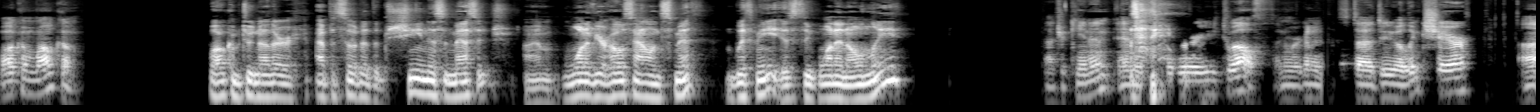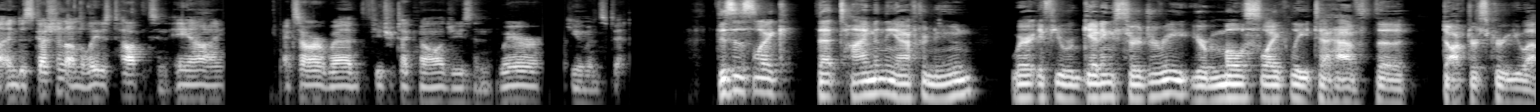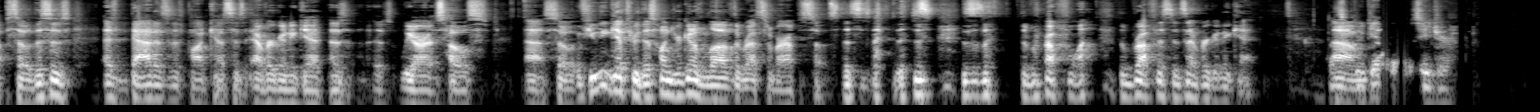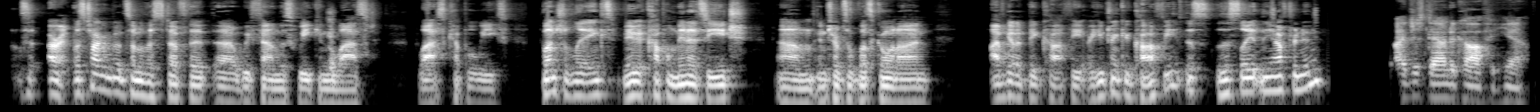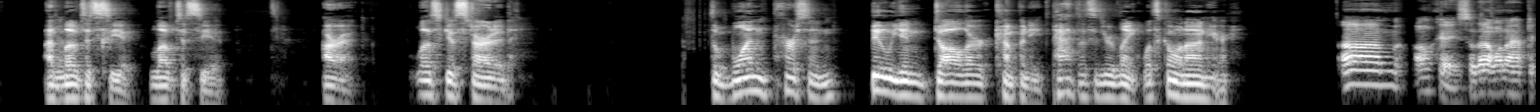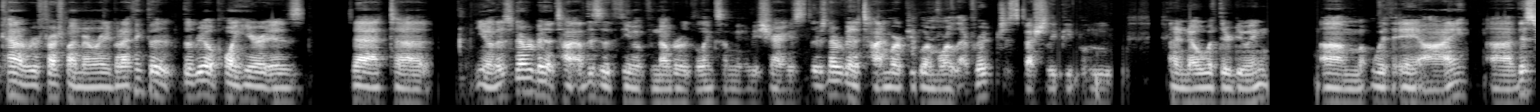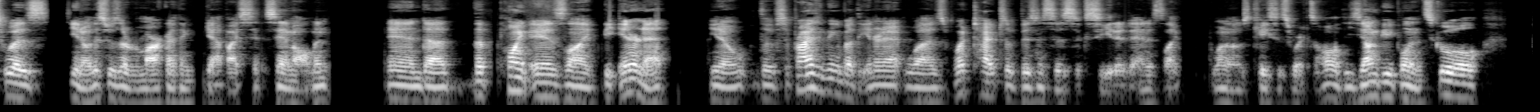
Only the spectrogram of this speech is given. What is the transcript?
Welcome, welcome. Welcome to another episode of The Machine is the Message. I'm one of your hosts, Alan Smith. With me is the one and only Patrick Keenan, and it's February 12th, and we're going to uh, do a link share uh, and discussion on the latest topics in AI, XR, web, future technologies, and where humans fit. This is like that time in the afternoon where if you were getting surgery, you're most likely to have the doctor screw you up. So this is as bad as this podcast is ever going to get as, as we are as hosts. Uh, so if you can get through this one, you're going to love the rest of our episodes. This is this is this is the, the rough one, the roughest it's ever going to get. Um, the procedure. So, all right, let's talk about some of the stuff that uh, we found this week in the last last couple weeks. Bunch of links, maybe a couple minutes each, um, in terms of what's going on. I've got a big coffee. Are you drinking coffee this this late in the afternoon? I just downed a coffee. Yeah. I'd love to see it. Love to see it. All right, let's get started. The one person billion dollar company. Pat, this is your link. What's going on here? Um, okay, so that one I have to kind of refresh my memory, but I think the the real point here is that uh, you know, there's never been a time. This is the theme of a number of the links I'm going to be sharing. Is there's never been a time where people are more leveraged, especially people who kind of know what they're doing um, with AI. Uh, this was, you know, this was a remark I think, yeah, by Sam Altman, and uh, the point is like the internet. You know, the surprising thing about the internet was what types of businesses succeeded, and it's like one of those cases where it's all oh, these young people in school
